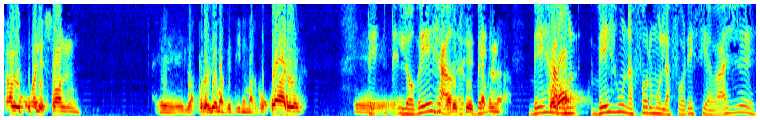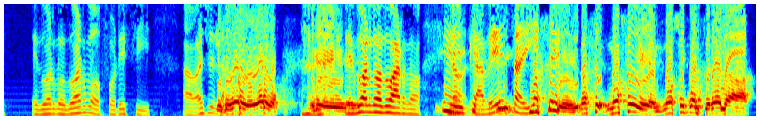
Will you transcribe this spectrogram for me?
sabe cuáles son los problemas que tiene Marco Juárez. ¿Lo ves? ¿Ves, ¿Ves una fórmula Foresia Valle? Eduardo Eduardo, Foresi a Valle. Eduardo Eduardo. Eduardo Eduardo. No, ¿La ves ahí? No sé, no sé, no sé, no sé cuál será la,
